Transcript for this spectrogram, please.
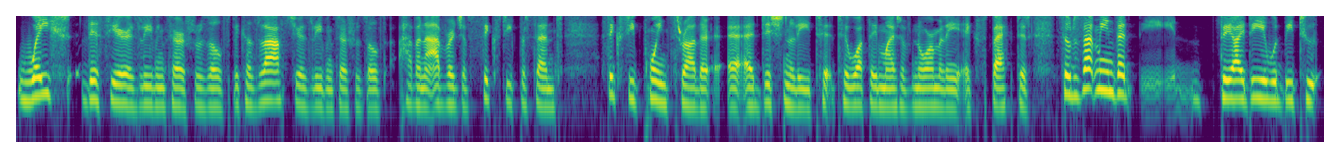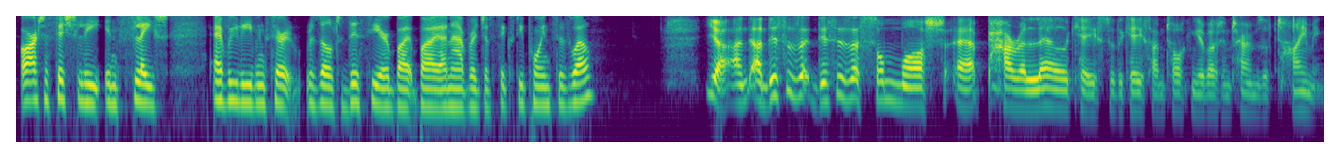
weight this year's Leaving Cert results because last year's Leaving Cert results have an average of 60%, 60 points rather, uh, additionally to, to what they might have normally expected. So does that mean that the idea would be to artificially inflate every Leaving Cert result this year by, by an average of 60 points as well? Yeah, and, and this is a, this is a somewhat uh, parallel case to the case I'm talking about in terms of timing.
